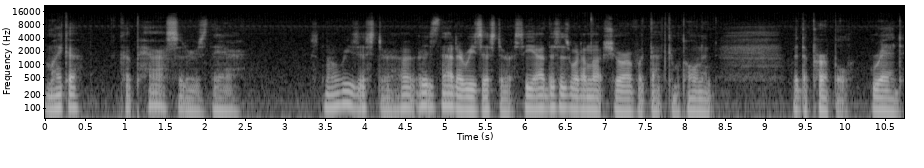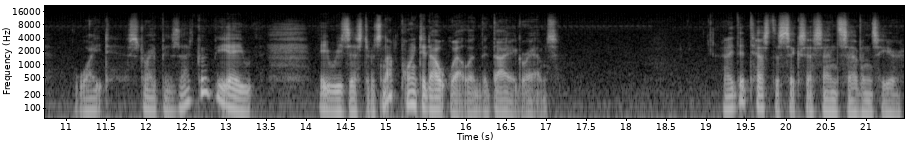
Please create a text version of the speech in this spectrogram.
mica capacitors there. There's no resistor. Uh, is that a resistor? See, uh, this is what I'm not sure of what that component with the purple, red, white stripe is. That could be a a resistor. It's not pointed out well in the diagrams. And I did test the 6SN7s here,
